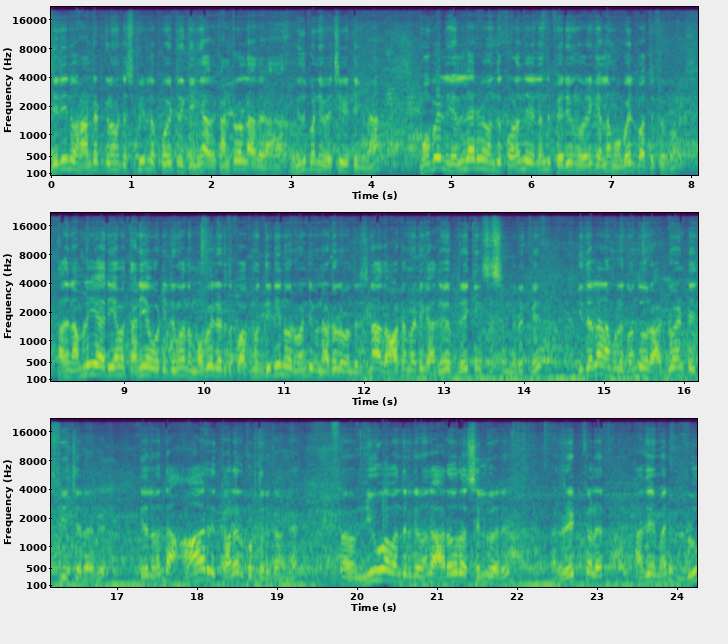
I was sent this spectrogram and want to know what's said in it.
திடீர்னு ஒரு ஹண்ட்ரட் கிலோமீட்டர் ஸ்பீடில் போயிட்டுருக்கீங்க அது கண்ட்ரோலில் அதை இது பண்ணி வச்சுக்கிட்டிங்கன்னா மொபைல் எல்லாருமே வந்து குழந்தையிலேருந்து பெரியவங்க வரைக்கும் எல்லாம் மொபைல் பார்த்துட்ருக்கோம் அது நம்மளையே அறியாமல் தனியாக ஓட்டிகிட்டு இருக்கோம். அந்த மொபைல் எடுத்து பார்க்கும்போது திடீர்னு ஒரு வண்டி நடுவில் வந்துருச்சுன்னா அது ஆட்டோமேட்டிக் அதுவே பிரேக்கிங் சிஸ்டம் இருக்குது இதெல்லாம் நம்மளுக்கு வந்து ஒரு அட்வான்டேஜ் ஃபீச்சர் அது. இதில் வந்து ஆறு கலர் கொடுத்துருக்காங்க. நியூவாக வந்திருக்கிறது வந்து அரோரா சில்வரு ரெட் கலர் அதே மாதிரி ப்ளூ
